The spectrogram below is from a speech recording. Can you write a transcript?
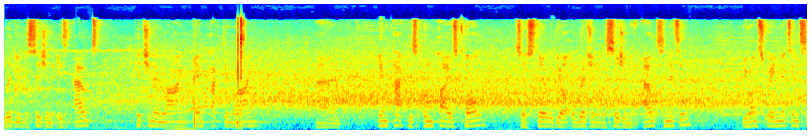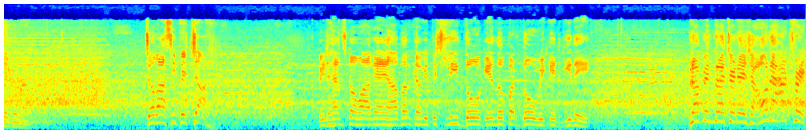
Original decision is out. Pitching in line, impact in line, and impact is umpire's call. So stay with your original decision of out knitting. You're on screen knitting, signal now. चौरासी पे चार पीट हैंसकॉम आ गए यहां पर क्योंकि पिछली दो गेंदों पर दो विकेट गिरे रविंद्र जडेजा ऑन हैट्रिक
